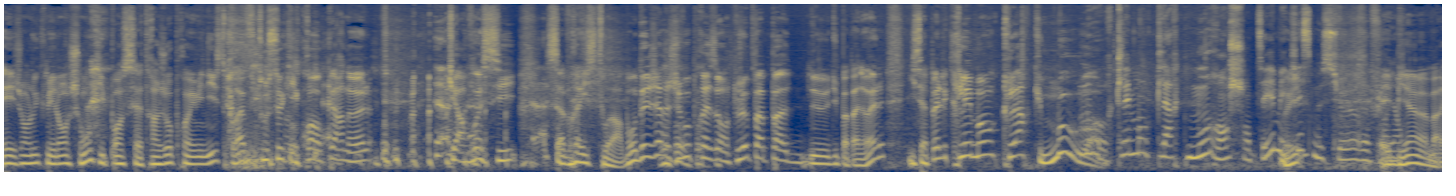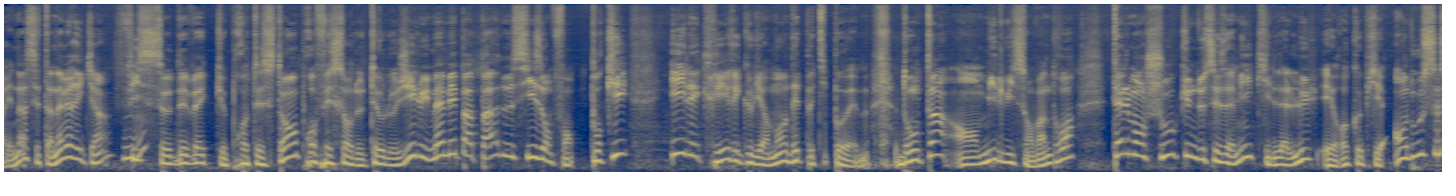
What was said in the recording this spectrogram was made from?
et Jean-Luc Mélenchon qui pense être un jour Premier ministre. Bref, tous ceux qui croient au Père Noël. Car voici sa vraie histoire. Bon, déjà, je vous présente le papa de- du Papa Noël. Il s'appelle Clément Clark Moore. Moore, Clément Clark Moore, enchanté. Mais Oui. qui est ce monsieur, Eh bien, Marina, c'est un Américain, fils d'évêque protestant, professeur de théologie, lui-même et papa de six enfants, pour qui il écrit régulièrement des petits poèmes, dont un en 1823, tellement chou qu'une de ses amies, qui l'a lu et recopié en douce,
